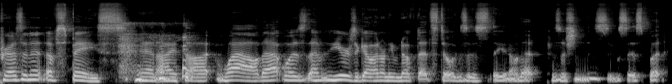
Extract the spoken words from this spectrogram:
President of space. And i thought wow that was years ago. I don't even know if that still exists you know that position exists but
